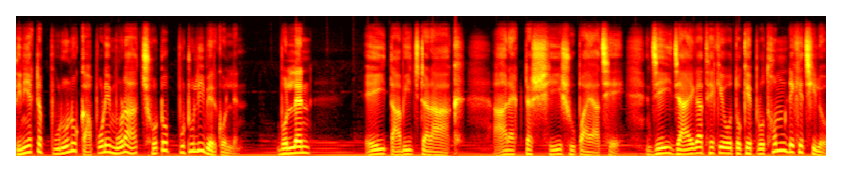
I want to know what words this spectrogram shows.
তিনি একটা পুরনো কাপড়ে মোড়া ছোট পুটুলি বের করলেন। বললেন, এই তাবিজটা রাখ আর একটা শেষ উপায় আছে। যেই জায়গা থেকে ও তোকে প্রথম ডেকেছিল,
